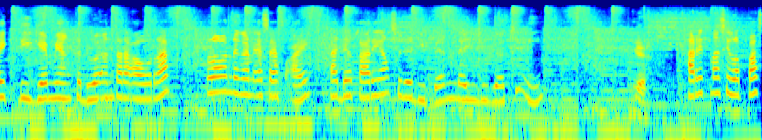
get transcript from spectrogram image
pick di game yang kedua antara Aura melawan dengan SFI. Ada Kari yang sudah di ban dan juga Kimi. Iya. Harit masih lepas,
